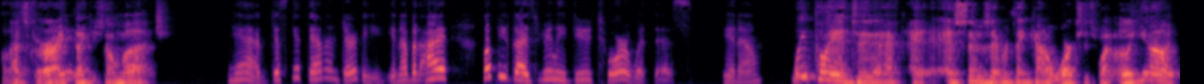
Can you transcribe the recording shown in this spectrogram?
Well, that's great. Thank you so much. Yeah, just get down and dirty, you know. But I hope you guys really do tour with this, you know. We plan to after, as soon as everything kind of works its way. Well, you know,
